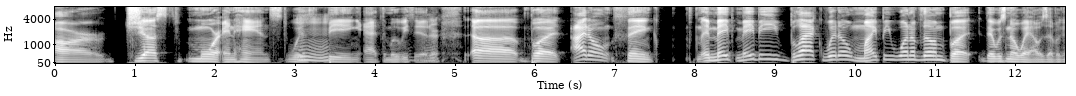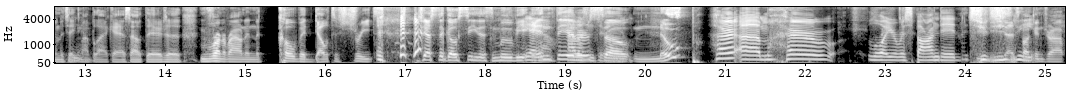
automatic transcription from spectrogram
are just more enhanced with Mhm. being at the movie theater. Uh but I don't think and may, maybe Black Widow might be one of them, but there was no way I was ever going to take my black ass out there to run around in the COVID Delta streets just to go see this movie Yeah, in theaters. So, nope. Her um her lawyer responded to Disney fucking drop.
